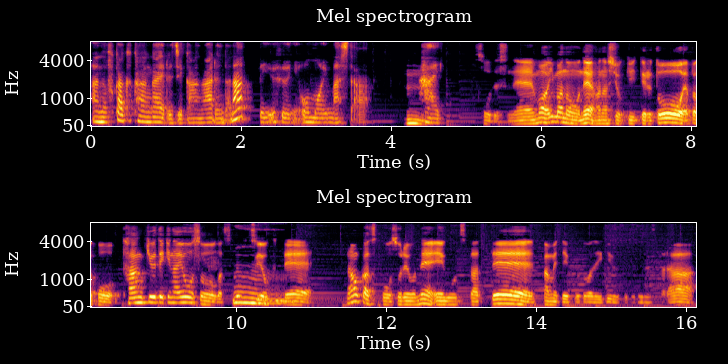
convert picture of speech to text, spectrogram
あの深く考える時間があるんだなっていうふうに思いました。うん、はい。そうですね。まあ今のね、話を聞いてると、やっぱこう探求的な要素がすごく強くて、なおかつ、こう、それをね、英語を使って深めていくことができるということですから、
